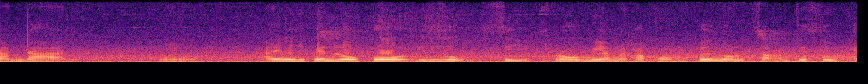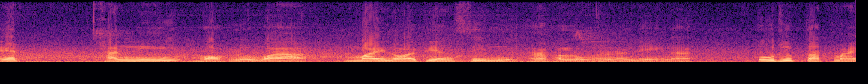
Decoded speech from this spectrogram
ดำด้านนี่อันนี้ก็จะเป็นโลโก้ Isuzu สีโครเมียมนะครับผม เครื่องยนต์ 3.0S คันนี้บอกเลยว่าไม่น้อยเพียง 45,000 โลเท่านั้นเองนะ ตู้ทึบตัดใหม่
